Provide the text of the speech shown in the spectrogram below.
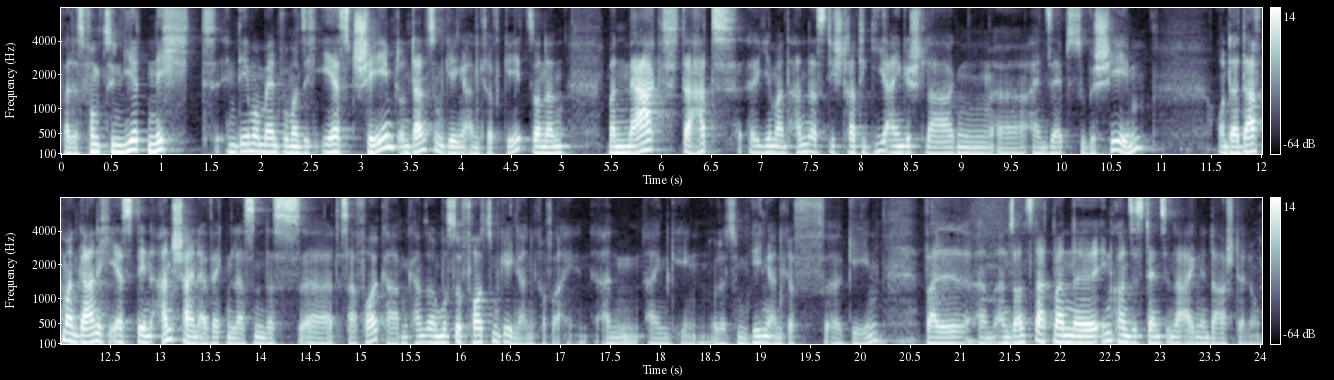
Weil das funktioniert nicht in dem Moment, wo man sich erst schämt und dann zum Gegenangriff geht, sondern man merkt, da hat äh, jemand anders die Strategie eingeschlagen, äh, einen selbst zu beschämen. Und da darf man gar nicht erst den Anschein erwecken lassen, dass äh, das Erfolg haben kann, sondern muss sofort zum Gegenangriff ein, an, eingehen oder zum Gegenangriff gehen, weil ähm, ansonsten hat man eine Inkonsistenz in der eigenen Darstellung.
